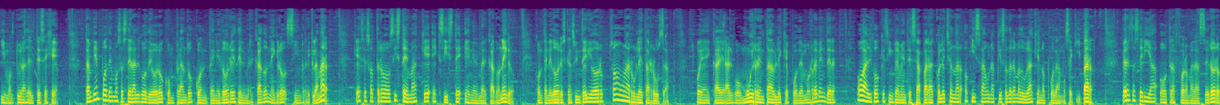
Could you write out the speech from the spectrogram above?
y monturas del TCG. También podemos hacer algo de oro comprando contenedores del mercado negro sin reclamar, que ese es otro sistema que existe en el mercado negro. Contenedores que en su interior son una ruleta rusa. Puede caer algo muy rentable que podemos revender o algo que simplemente sea para coleccionar o quizá una pieza de armadura que no podamos equipar. Pero esta sería otra forma de hacer oro.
